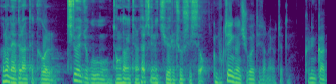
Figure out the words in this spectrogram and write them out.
그런 애들한테 그걸 치료해주고 정상인처럼 살 수 있는 기회를 줄 수 있어. 그럼 복제인간이 죽어야 되잖아요, 어쨌든. 그러니까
